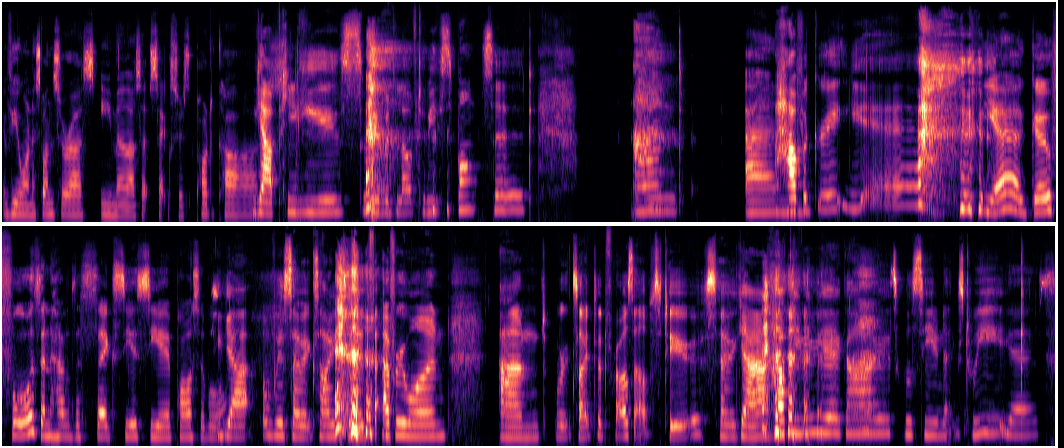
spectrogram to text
If you want to sponsor us, email us at sextraspodcast. Yeah, please. We would love to be sponsored. And And have a great year. Yeah, go forth and have the sexiest year possible. Yeah, we're so excited for everyone and we're excited for ourselves too. So, yeah, Happy New Year, guys. We'll see you next week. Yes.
